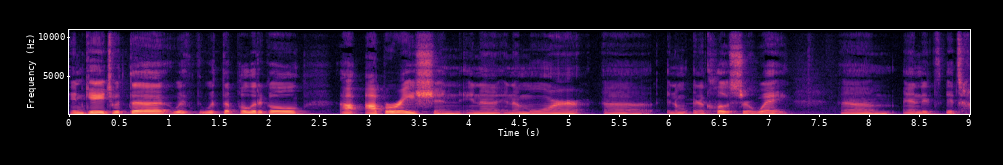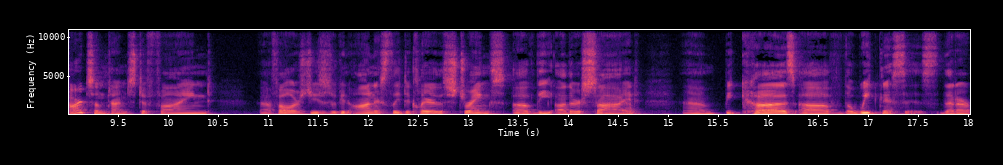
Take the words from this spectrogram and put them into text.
engage with the with with the political uh, operation in a in a more uh, in, a, in a closer way um, and it's it's hard sometimes to find uh, followers of Jesus who can honestly declare the strengths of the other side yeah. um, because of the weaknesses that are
